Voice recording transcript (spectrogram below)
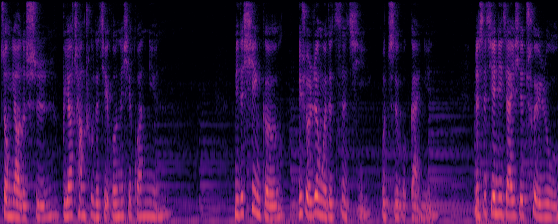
重要的是，不要仓促的解构那些观念。你的性格，你所认为的自己或自我概念，乃是建立在一些脆弱、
